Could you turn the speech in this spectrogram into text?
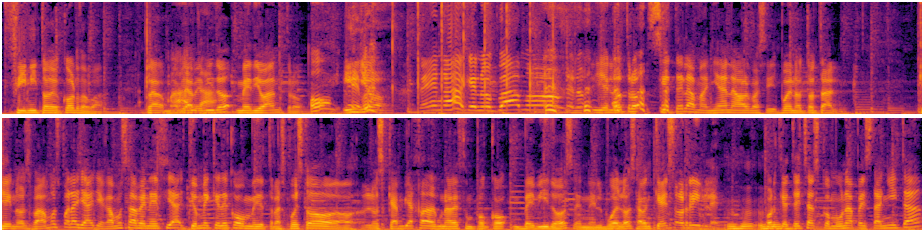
finito de Córdoba. Claro, me había Anda. bebido medio antro. Oh, y yo, venga, que nos vamos. que no-". Y el otro, 7 de la mañana o algo así. Bueno, total. Que nos vamos para allá, llegamos a Venecia. Yo me quedé como medio traspuesto. Los que han viajado alguna vez un poco bebidos en el vuelo saben que es horrible. Porque te echas como una pestañita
